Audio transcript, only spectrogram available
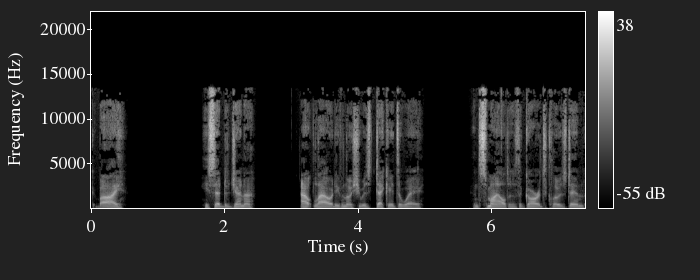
Goodbye, he said to Jenna, out loud even though she was decades away, and smiled as the guards closed in.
